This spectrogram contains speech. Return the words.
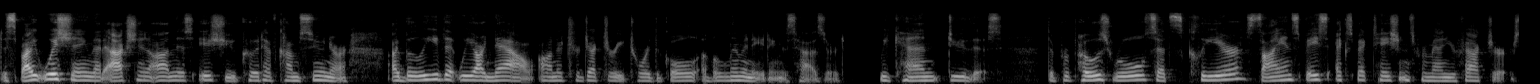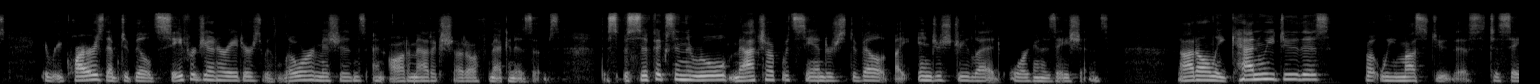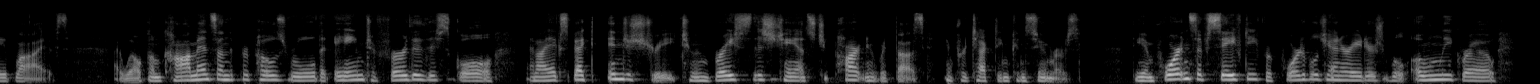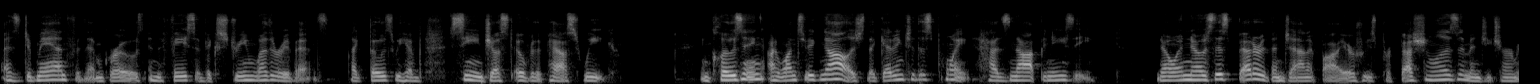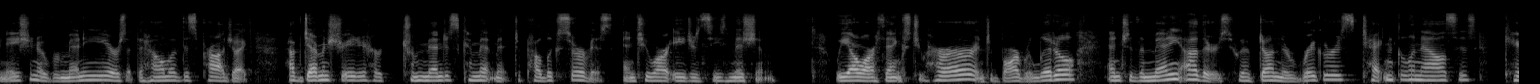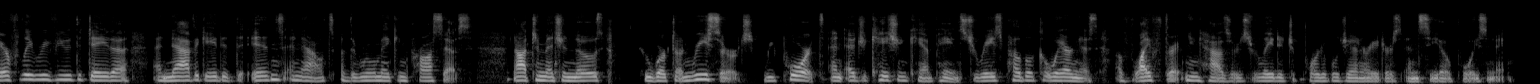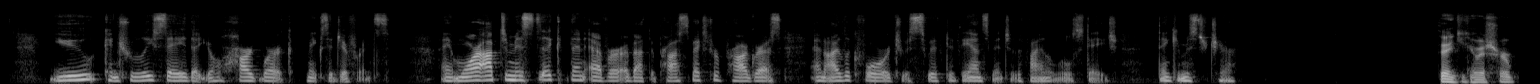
Despite wishing that action on this issue could have come sooner, I believe that we are now on a trajectory toward the goal of eliminating this hazard. We can do this. The proposed rule sets clear, science-based expectations for manufacturers. It requires them to build safer generators with lower emissions and automatic shutoff mechanisms. The specifics in the rule match up with standards developed by industry-led organizations. Not only can we do this, but we must do this to save lives. I welcome comments on the proposed rule that aim to further this goal, and I expect industry to embrace this chance to partner with us in protecting consumers. The importance of safety for portable generators will only grow as demand for them grows in the face of extreme weather events like those we have seen just over the past week. In closing, I want to acknowledge that getting to this point has not been easy. No one knows this better than Janet Buyer, whose professionalism and determination over many years at the helm of this project have demonstrated her tremendous commitment to public service and to our agency's mission. We owe our thanks to her and to Barbara Little and to the many others who have done the rigorous technical analysis, carefully reviewed the data, and navigated the ins and outs of the rulemaking process, not to mention those who worked on research, reports, and education campaigns to raise public awareness of life-threatening hazards related to portable generators and CO poisoning. You can truly say that your hard work makes a difference. I am more optimistic than ever about the prospects for progress, and I look forward to a swift advancement to the final rule stage. Thank you, Mr. Chair. Thank you, Commissioner.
